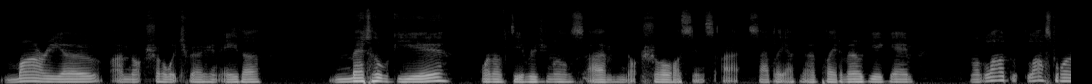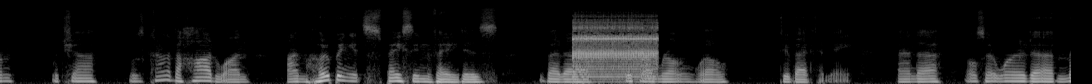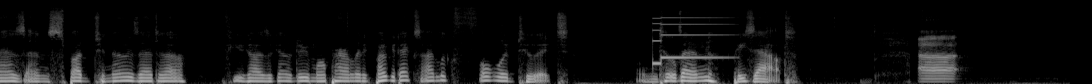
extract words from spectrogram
Mario, I'm not sure which version either. Metal Gear, one of the originals, I'm not sure since I, sadly I've never played a Metal Gear game. And the la- last one, which uh, was kind of the hard one, I'm hoping it's Space Invaders, but uh, if I'm wrong, well, too bad for me. And uh, also wanted uh, Maz and Spud to know that uh, if you guys are going to do more Paralytic Pokedex, I look forward to it. Until then, peace out. Uh,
